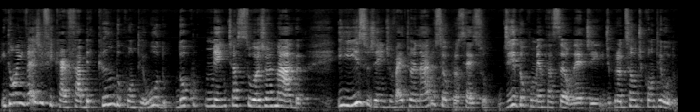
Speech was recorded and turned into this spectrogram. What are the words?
Então, ao invés de ficar fabricando conteúdo, documente a sua jornada. E isso, gente, vai tornar o seu processo de documentação, né, de, de produção de conteúdo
